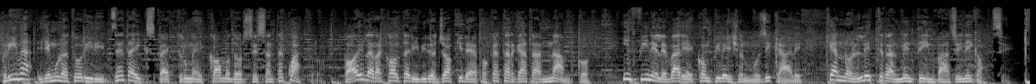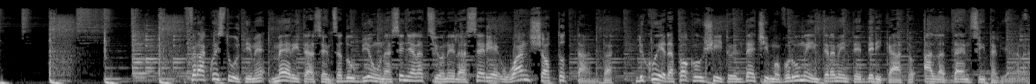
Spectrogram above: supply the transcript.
Prima gli emulatori di ZX Spectrum e Commodore 64, poi la raccolta di videogiochi d'epoca targata Namco, infine le varie compilation musicali che hanno letteralmente invaso i negozi. Fra quest'ultime merita senza dubbio una segnalazione la serie One Shot 80, di cui è da poco uscito il decimo volume interamente dedicato alla dance italiana.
